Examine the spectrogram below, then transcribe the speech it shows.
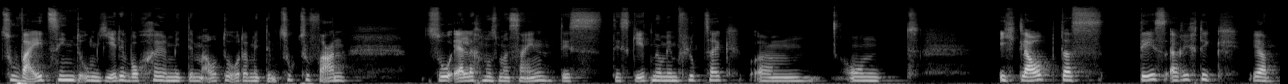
zu weit sind, um jede Woche mit dem Auto oder mit dem Zug zu fahren. So ehrlich muss man sein, das, das geht nur mit dem Flugzeug. Ähm, und ich glaube, dass das ein richtig, ja,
